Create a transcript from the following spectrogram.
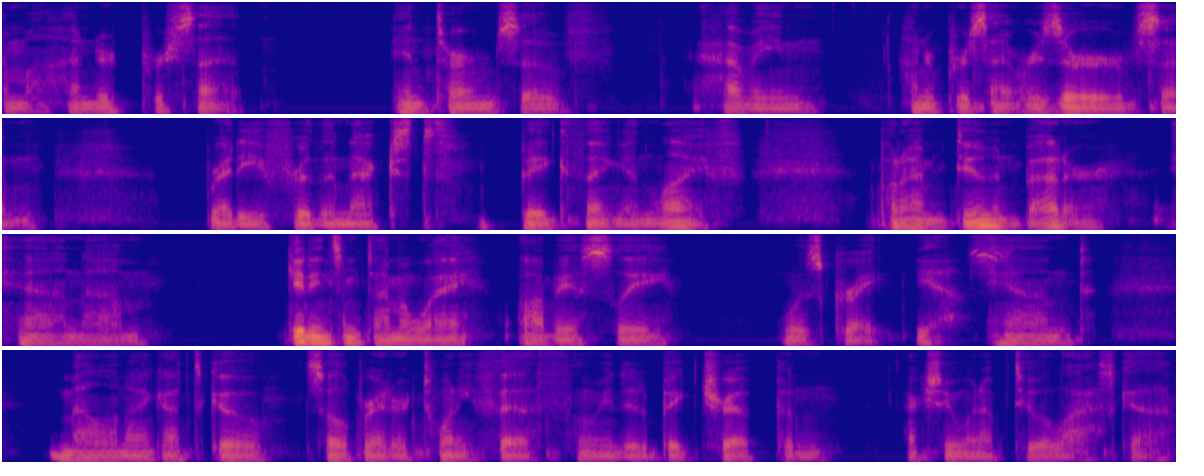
I'm 100% in terms of having 100% reserves and ready for the next big thing in life, but I'm doing better. And um, getting some time away, obviously, was great. Yes. And Mel and I got to go celebrate our 25th and we did a big trip and actually went up to Alaska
